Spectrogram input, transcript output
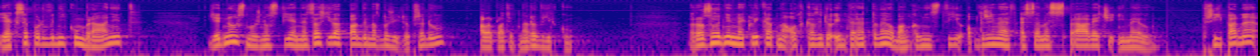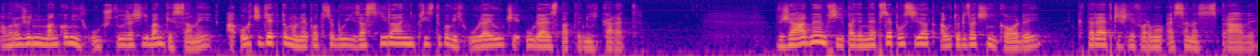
Jak se podvodníkům bránit? Jednou z možností je nezasílat platby na zboží dopředu, ale platit na dobírku. Rozhodně neklikat na odkazy do internetového bankovnictví obdržené v SMS zprávě či e-mailu. Případné ohrožení bankovních účtů řeší banky sami a určitě k tomu nepotřebují zasílání přístupových údajů či údaje z platebních karet. V žádném případě nepřeposílat autorizační kódy, které přišly formou SMS zprávy.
